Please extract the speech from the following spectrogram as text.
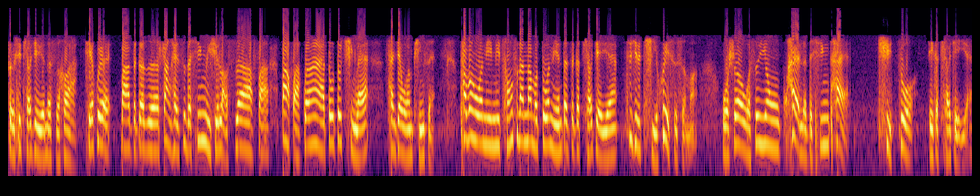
首席调解员的时候啊，协会把这个是上海市的心理学老师啊、法大法官啊都都请来参加我们评审。他问我你你从事了那么多年的这个调解员，自己的体会是什么？我说我是用快乐的心态去做一个调解员。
